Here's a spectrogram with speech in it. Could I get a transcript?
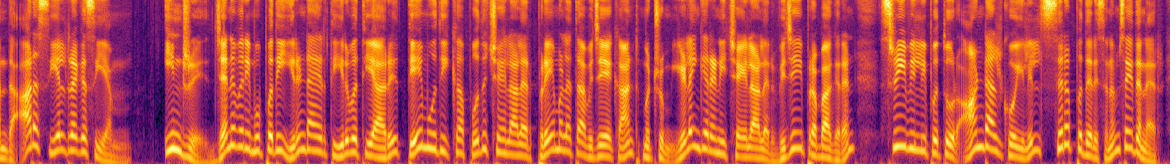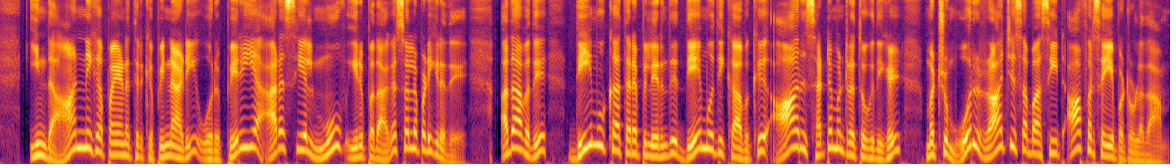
அந்த அரசியல் ரகசியம். இன்று ஜனவரி முப்பது இரண்டாயிரத்தி இருபத்தி ஆறு தேமுதிக பொதுச் செயலாளர் பிரேமலதா விஜயகாந்த் மற்றும் இளைஞரணி செயலாளர் விஜய் பிரபாகரன் ஸ்ரீவில்லிபுத்தூர் ஆண்டாள் கோயிலில் சிறப்பு தரிசனம் செய்தனர். இந்த ஆன்மீக பயணத்திற்கு பின்னாடி ஒரு பெரிய அரசியல் மூவ் இருப்பதாக சொல்லப்படுகிறது. அதாவது திமுக தரப்பிலிருந்து தேமுதிகவுக்கு ஆறு சட்டமன்ற தொகுதிகள் மற்றும் ஒரு ராஜ்யசபா சீட் ஆஃபர் செய்யப்பட்டுள்ளதாம்.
